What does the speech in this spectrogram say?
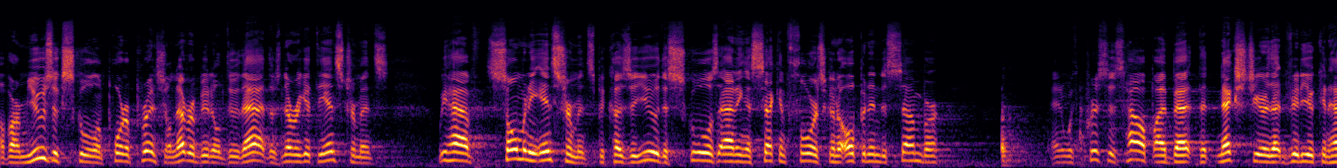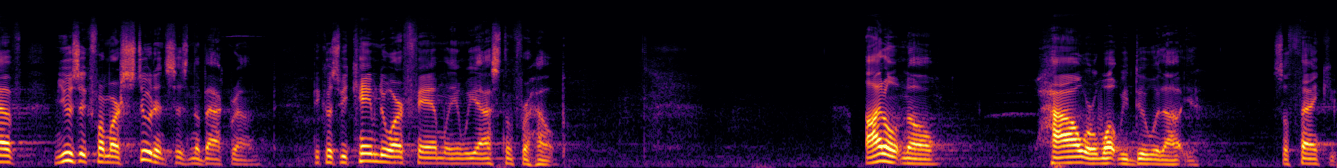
of our music school in Port-au-Prince, you'll never be able to do that. There's never get the instruments We have so many instruments because of you. The school is adding a second floor. It's going to open in December. And with Chris's help, I bet that next year that video can have music from our students as in the background because we came to our family and we asked them for help. I don't know how or what we do without you. So thank you.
